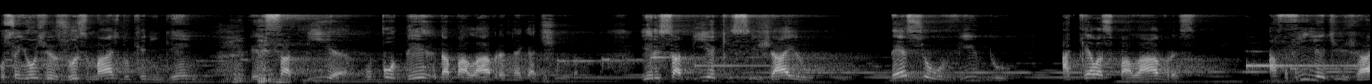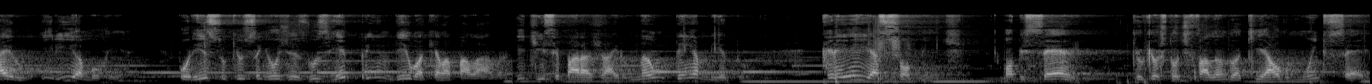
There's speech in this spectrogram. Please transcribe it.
O Senhor Jesus, mais do que ninguém, ele sabia o poder da palavra negativa. E ele sabia que se Jairo desse ouvido aquelas palavras, a filha de Jairo iria morrer, Por isso que o Senhor Jesus repreendeu aquela palavra e disse para Jairo: Não tenha medo, creia somente. Observe que o que eu estou te falando aqui é algo muito sério.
